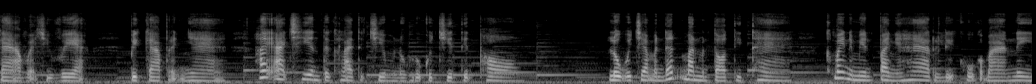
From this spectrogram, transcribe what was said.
ការអវយជីវៈពិការប្រាជ្ញាហើយអាចឈានទៅក្លាយទៅជាមនុស្សរុក្ខជាតិទៀតផង លោកវិជ្ជបណ្ឌិតបានបន្តទៀតថាក្មេងដែលមានបញ្ហារលាកខួរក្បាលនេះ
